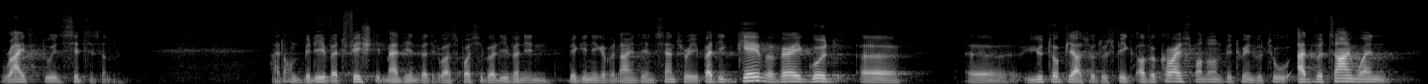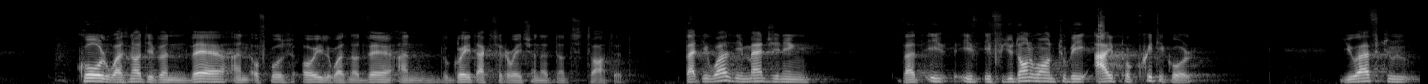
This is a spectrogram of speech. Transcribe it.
right to its citizen. I don't believe that Fichte imagined that it was possible even in beginning of the 19th century, but he gave a very good uh, Uh, utopia, so to speak, of a correspondence between the two at the time when coal was not even there, and of course oil was not there, and the great acceleration had not started. But he was imagining that if, if, if you don't want to be hypocritical, you have to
